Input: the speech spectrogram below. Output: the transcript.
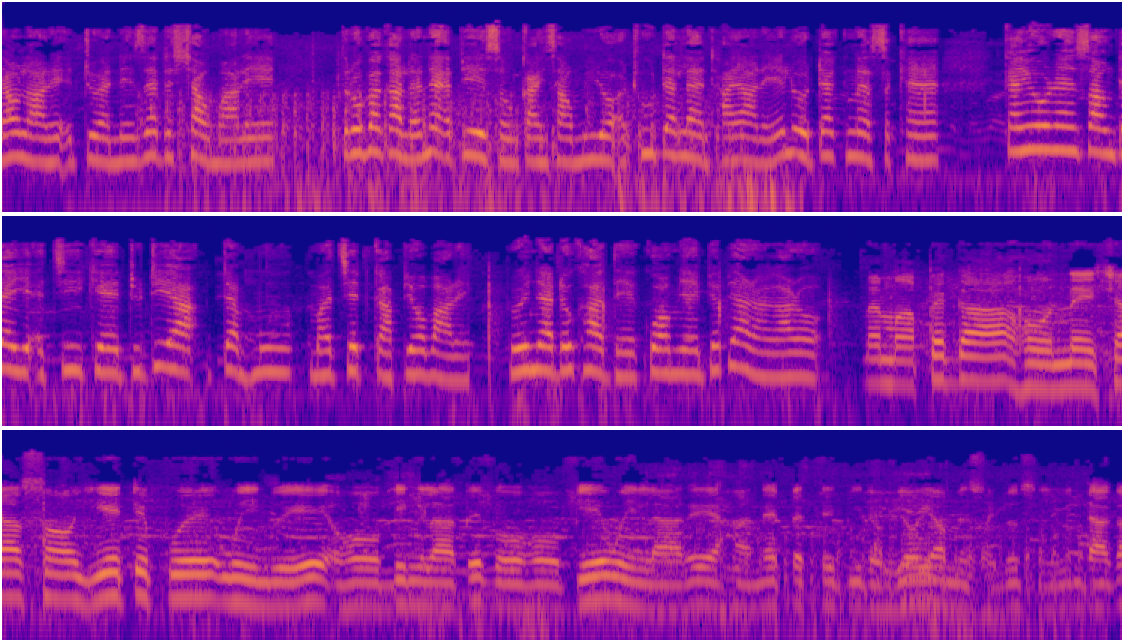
ရောက်လာတဲ့အတွက်နေဆက်တစ်လျှောက်မှာလည်း သူတို့ဘက်က လက်နက်အပြည့်အစုံကင်ဆောင်ပြီးတော့အထူးတက်လှန့်ထားရတယ်လို့ Teknaf စခန်းကံရိုးရန်ဆောင်တက်ရဲ့ အကြီးအကဲ ဒုတိယတပ်မှူးမဂျစ်ကပြောပါတယ် ရိုဟင်ဂျာဒုက္ခသည် ကိုအောင်မြိုင် ပြောပြတာကတော့ မြန်မာဘက်ကဟိုနေရှာဆောင်ရေးတပွဲဝင်တွေဟိုဘင်္ဂလားဘက်ကိုဟို ပြေးဝင်လာတဲ့ဟာနဲ့ ပတ်သက်ပြီးတော့ ပြောရမယ်ဆိုလို့ရှိရင် ဒါက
